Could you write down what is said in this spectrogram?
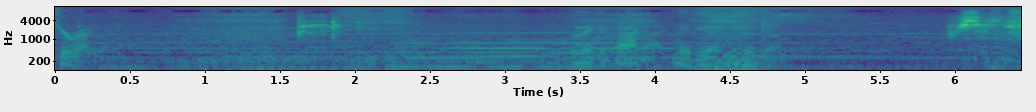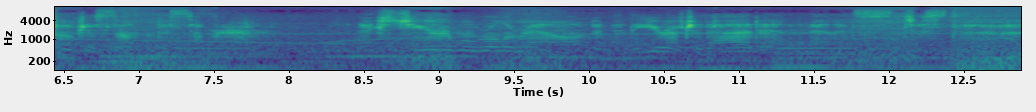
Think you're right. Good. When I get back, maybe I get it done. We shouldn't focus on this summer. Next year we'll roll around, and then the year after that, and then it's just, uh.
